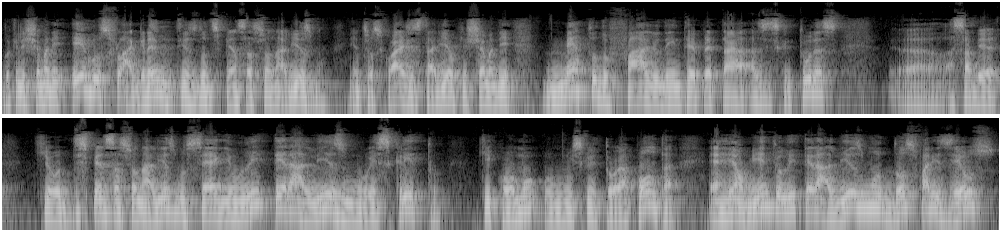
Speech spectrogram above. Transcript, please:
do que ele chama de erros flagrantes do dispensacionalismo, entre os quais estaria o que chama de método falho de interpretar as Escrituras, uh, a saber, que o dispensacionalismo segue um literalismo escrito, que, como um escritor aponta, é realmente o literalismo dos fariseus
